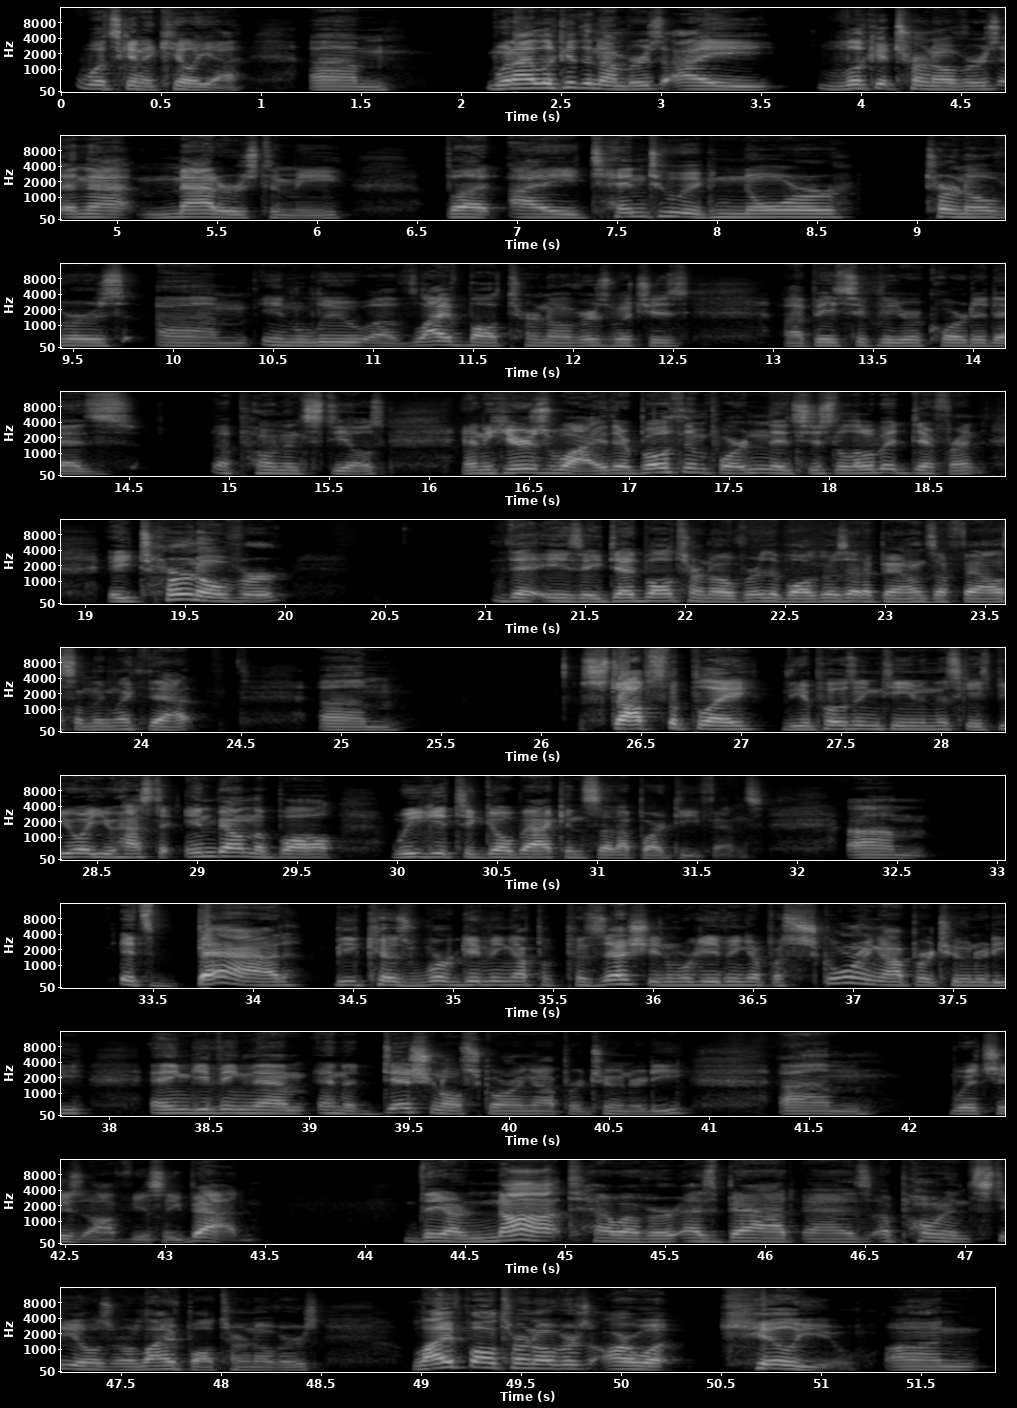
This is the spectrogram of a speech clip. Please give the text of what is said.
what's going to kill you. Um, when I look at the numbers, I look at turnovers, and that matters to me, but I tend to ignore turnovers um, in lieu of live ball turnovers, which is uh, basically recorded as opponent steals. And here's why they're both important, it's just a little bit different. A turnover that is a dead ball turnover, the ball goes out of bounds, a foul, something like that. Um, stops the play. The opposing team, in this case BYU, has to inbound the ball. We get to go back and set up our defense. Um, it's bad because we're giving up a possession, we're giving up a scoring opportunity, and giving them an additional scoring opportunity, um, which is obviously bad. They are not, however, as bad as opponent steals or live ball turnovers. Live ball turnovers are what kill you on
